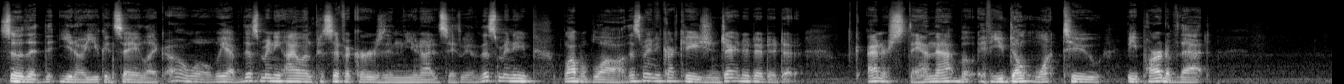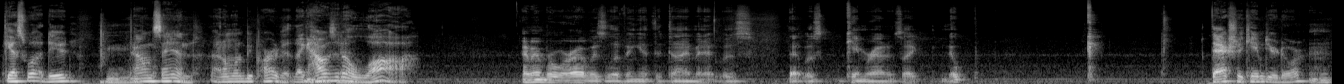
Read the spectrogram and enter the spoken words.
so that you know you can say like, "Oh, well, we have this many island Pacificers in the United States. We have this many blah blah blah, this many Caucasian." Da, da, da, da, da. I understand that, but if you don't want to be part of that, guess what, dude? Pound sand. I don't want to be part of it. Like, how is it a law? I remember where I was living at the time, and it was that was came around. It was like, nope. They actually came to your door. Mhm.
